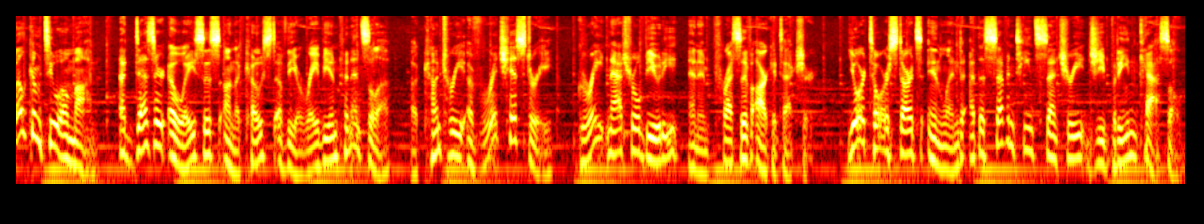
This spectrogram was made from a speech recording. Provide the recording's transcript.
Welcome to Oman, a desert oasis on the coast of the Arabian Peninsula, a country of rich history, great natural beauty, and impressive architecture. Your tour starts inland at the 17th century Jibrin Castle,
